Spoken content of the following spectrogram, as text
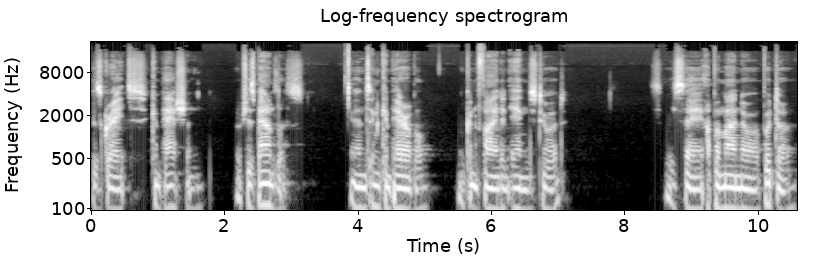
His great compassion, which is boundless and incomparable, and can find an end to it. So we say Appamano Buddha,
